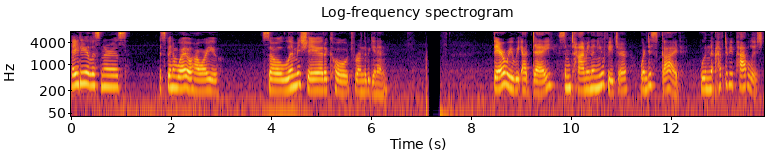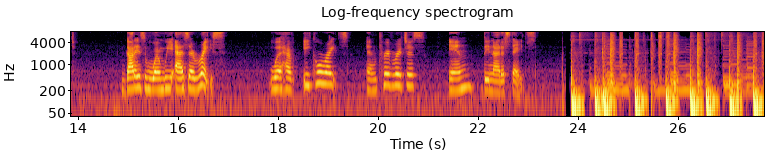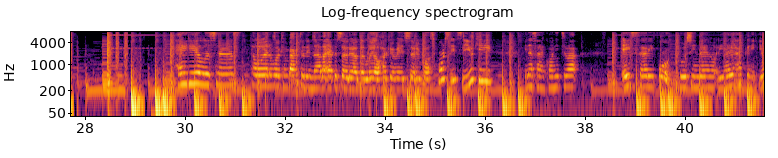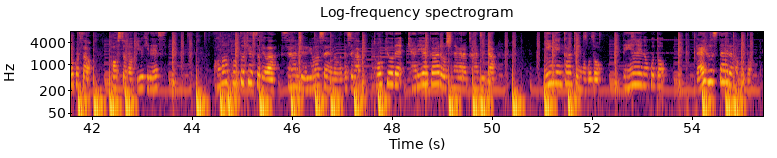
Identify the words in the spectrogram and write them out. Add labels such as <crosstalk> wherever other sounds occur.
Hey, dear listeners. It's been a while. How are you? So, let me share the code from the beginning. There will be a day, sometime in a new future, when this guide will not have to be published. That is when we as a race will have equal rights and privileges in the United States. Hey dear listeners, hello and welcome back to another episode of the Lil Hacker Age 30 Plus Force. It's Yuki. 皆さんこんにちは。H34 等身大のリアルハックにようこそ。ホストのゆきです。このポッドキャストでは34歳の私が東京でキャリアガールをしながら感じた人間関係のこと恋愛のことライフスタイルのこと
